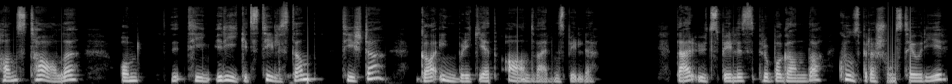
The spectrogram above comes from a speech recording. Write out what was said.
Hans tale om rikets tilstand tirsdag ga innblikk i et annet verdensbilde. Der utspilles propaganda, konspirasjonsteorier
